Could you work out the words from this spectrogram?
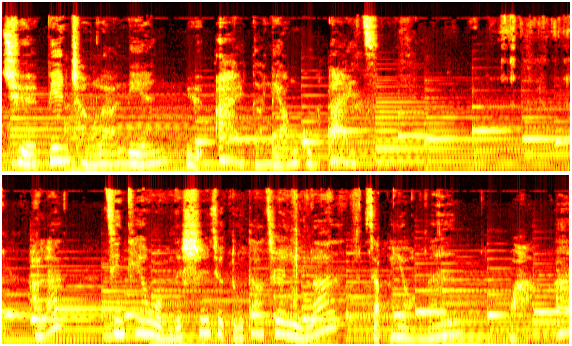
却编成了怜与爱的两股带子。今天我们的诗就读到这里啦，小朋友们晚安。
